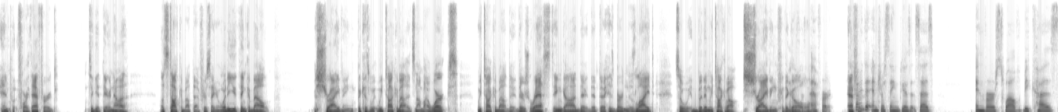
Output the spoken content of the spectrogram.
and put forth effort to get there. Now, let's talk about that for a second. What do you think about striving? Because we, we talk about it's not by works, we talk about that there's rest in God, that, that the, His burden is light. So, but then we talk about striving for the goal, effort. effort. I find it interesting because it says in verse 12, because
